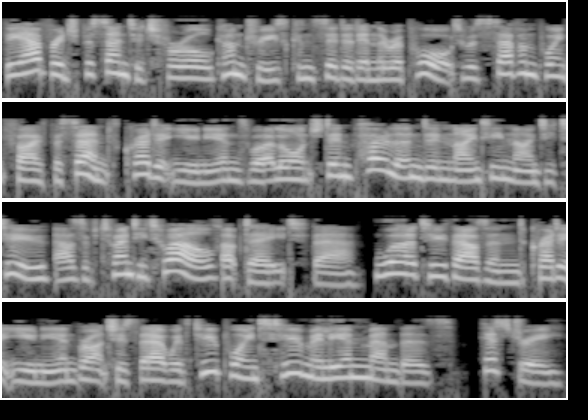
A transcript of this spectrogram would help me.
The average percentage for all countries considered in the report was 7.5%. Credit unions were launched in Poland in 1992. As of 2012 update, there were 2,000 credit union branches there with 2.2 million members. History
